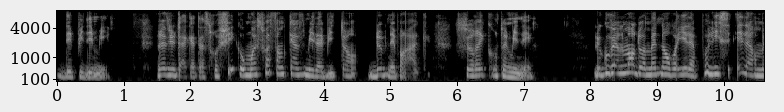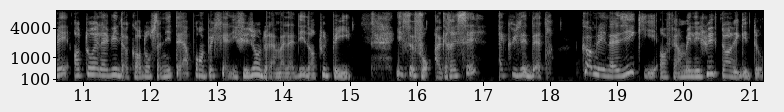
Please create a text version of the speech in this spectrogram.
d'épidémie. Résultat catastrophique, au moins 75 000 habitants de Bnebrak seraient contaminés. Le gouvernement doit maintenant envoyer la police et l'armée entourer la ville d'un cordon sanitaire pour empêcher la diffusion de la maladie dans tout le pays. Ils se font agresser, accusés d'être comme les nazis qui enfermaient les juifs dans les ghettos.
